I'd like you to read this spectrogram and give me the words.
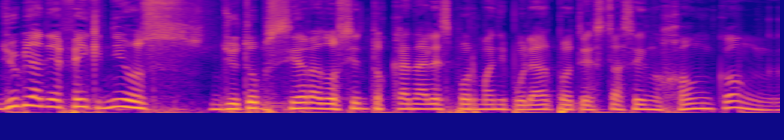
Lluvia de fake news. YouTube cierra 200 canales por manipular protestas en Hong Kong.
